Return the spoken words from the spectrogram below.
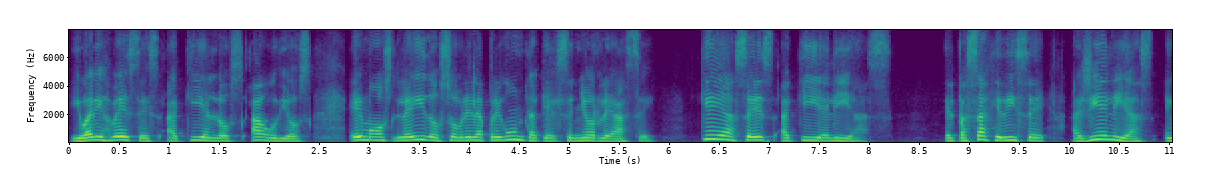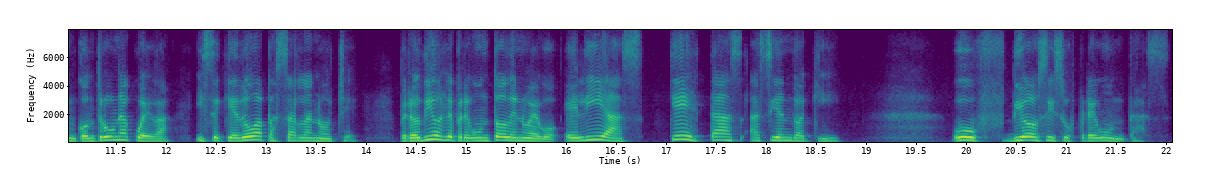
Y varias veces aquí en los audios hemos leído sobre la pregunta que el Señor le hace. ¿Qué haces aquí, Elías? El pasaje dice, allí Elías encontró una cueva y se quedó a pasar la noche. Pero Dios le preguntó de nuevo, Elías, ¿Qué estás haciendo aquí? Uf, Dios y sus preguntas.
